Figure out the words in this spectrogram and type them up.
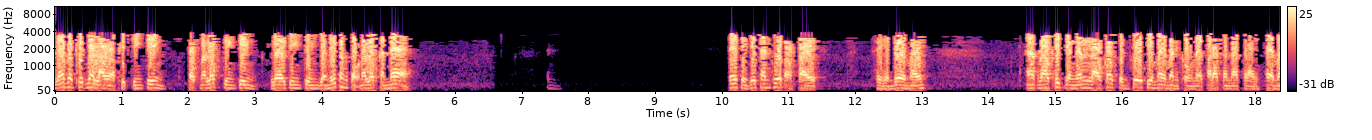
แล้วก็คิดว่าเราอะผิดจริง ๆ ตกนรกจริง ๆ เลยจริง ๆ อย่างนี้ต้องตกนรกกันแน่ ในสิ่งที่ท่านพูดออกไปเคยเห็นด้วยไหมหากเราคิดอย่างนั้นเราก็เป็นผู้ที่ไม่มั่นคงในพระรัตนตรัยใช่ไหม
